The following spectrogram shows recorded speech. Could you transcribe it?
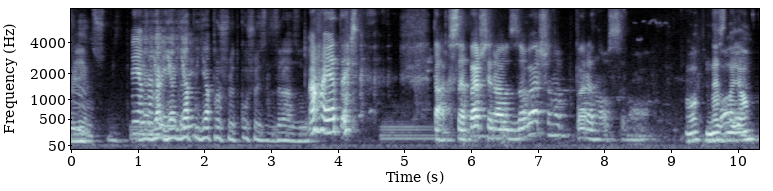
блін. Я Я, я, взагалі я, не я, туди. я про швидку щось зразу. Ага, я теж. Так, все, перший раунд завершено. Переносимо. О, не знайом.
